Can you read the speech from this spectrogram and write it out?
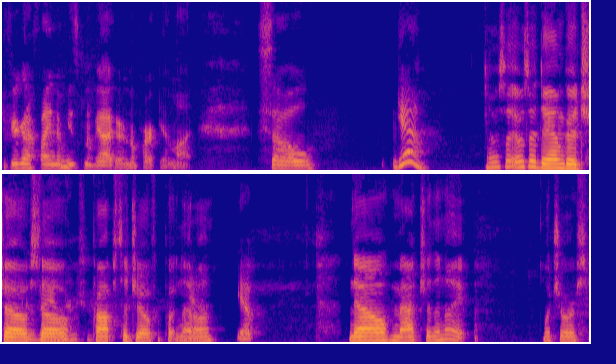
if you're gonna find him, he's gonna be out here in the parking lot. So yeah, It was a, it was a damn good show. Damn So show. props to Joe for putting that Yeah. on. Yep. Now match of the night. What's yours?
